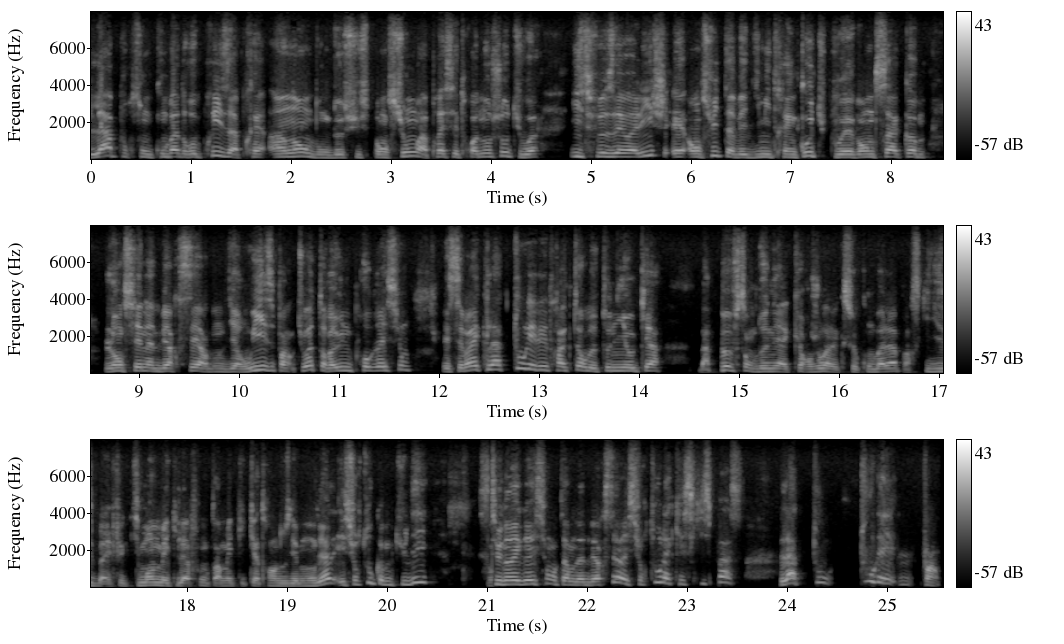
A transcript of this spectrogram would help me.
là pour son combat de reprise après un an donc de suspension, après ces trois no-shows. Tu vois, il se faisait Walish et ensuite tu avais Dimitrenko. Tu pouvais vendre ça comme l'ancien adversaire, donc dire oui, tu vois, tu aurais eu une progression. Et c'est vrai que là, tous les détracteurs de Tony Oka bah, peuvent s'en donner à cœur joie avec ce combat-là parce qu'ils disent, bah, effectivement, le mec, il affronte un mec qui est 92e mondial. Et surtout, comme tu dis, c'est une régression en termes d'adversaire. Et surtout, là, qu'est-ce qui se passe? Là, tous les. Enfin,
